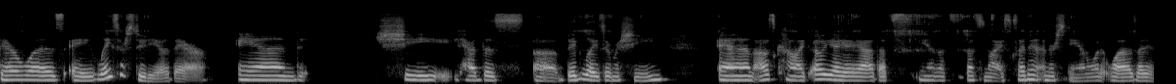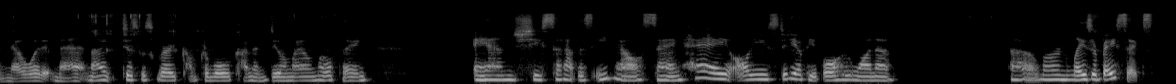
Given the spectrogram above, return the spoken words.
there was a laser studio there, and she had this uh, big laser machine. And I was kind of like, oh yeah, yeah, yeah, that's yeah, that's that's nice because I didn't understand what it was. I didn't know what it meant, and I just was very comfortable, kind of doing my own little thing. And she sent out this email saying, "Hey, all you studio people who want to uh, learn laser basics,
